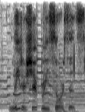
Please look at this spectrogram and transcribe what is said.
leadership resources.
